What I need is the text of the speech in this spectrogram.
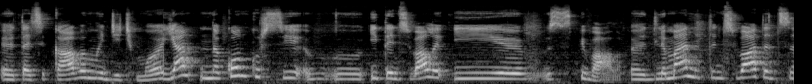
е, та цікавими дітьми. Я на конкурсі е, і танцювала, і співала. Е, Для мене танцювати це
